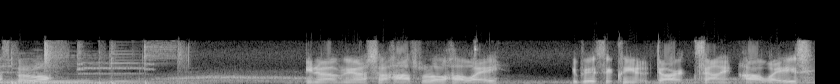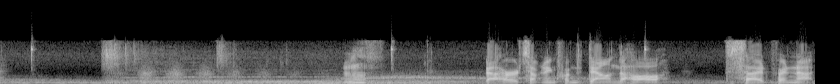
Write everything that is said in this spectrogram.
hospital. You know, that's a hospital hallway. You basically dark, silent hallways. Hmm? I heard something from down the hall. Decide for not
